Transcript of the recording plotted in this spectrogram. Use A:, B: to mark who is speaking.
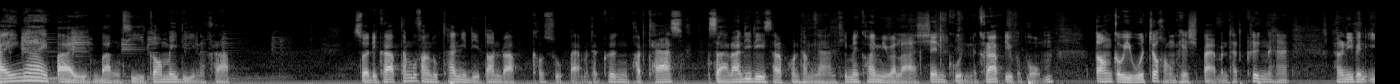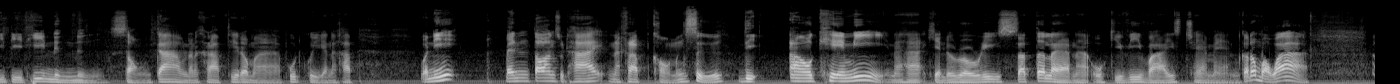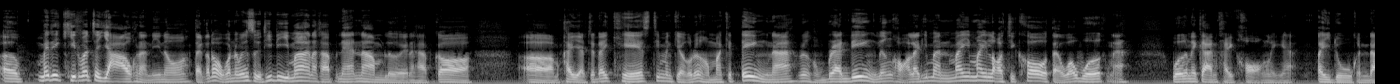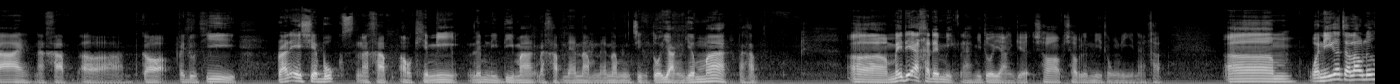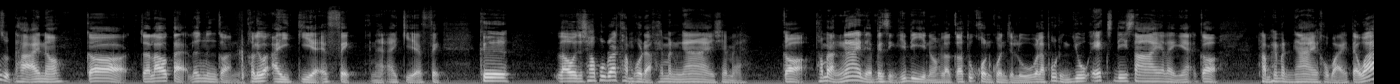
A: ช้ง่ายไปบางทีก็ไม่ดีนะครับ สวัสดีครับ ท่านผู้ฟังทุกท่านยินดีต้อนรับเข้าสู่ 8บรรทัดครึ่งพอดแคสต์สาระดีๆสำหรับคนทำงานที่ไม่ค่อยมีเวลาเช่นคุณนะครับ อยู่กับผมต้องกวีวุฒิเจ้าของเพจ8บรรทัดครึ่งนะฮะครั้งนี้เป็น EP ที่ 1129 แล้วนะครับ ที่เรามาพูดคุยกันนะครับ วันนี้เป็นตอนสุดท้ายนะครับของหนังสือ The Alchemy นะฮะเขียนโดย Rory Sutherland นะฮะ Ogilvy Vice Chairman ก็ต้องบอกว่า เออไม่ได้คิดว่าจะยาวขนาดนี้เนาะแต่ก็ต้องบอกว่าเป็นหนังสือที่ดีมากนะครับ แนะนำเลยนะครับก็ใครอยากจะได้เคสที่มันเกี่ยวกับเรื่องของ marketing นะ เรื่องของ branding เรื่องของอะไรที่มันไม่ไม่ logical แต่ว่า work นะ work ในการขายของอะไรเงี้ยไปดูกันได้นะครับก็ไปดูที่ร้าน Asia Books นะครับ Alchemy เล่มนี้ดีมากนะครับ แนะนำแนะนำจริงๆ ตัวอย่างเยอะมากนะครับไม่ได้ academic นะ มีตัวอย่างเยอะชอบชอบเรื่องนี้ตรงนี้นะครับวันนี้ก็จะเล่าเรื่องสุดท้ายเนาะ ก็จะเล่าแตะเรื่องหนึ่งก่อนเขาเรียกว่า IKEA effect นะ IKEA effect คือเราจะชอบพูดว่าทำ product ให้มันง่ายใช่ไหมก็ทำ product ง่ายเนี่ยเป็นสิ่งที่ดีเนาะแล้วก็ทุกคนควรจะรู้เวลาพูดถึง UX design อะไรเงี้ยก็ทำให้มันง่ายเข้าไว้ แต่ว่า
